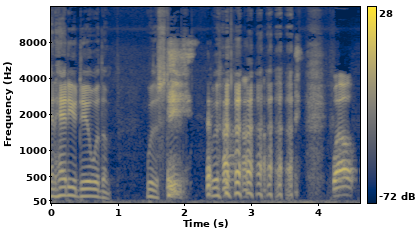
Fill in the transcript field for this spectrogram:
and how do you deal with them? With a stick? well,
